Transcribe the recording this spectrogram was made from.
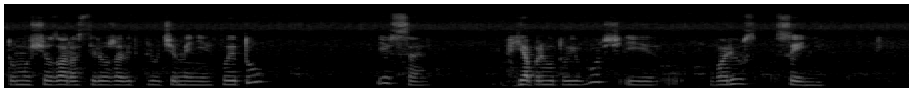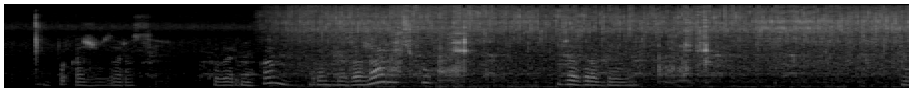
тому що зараз Сережа відключить мені плиту і все. Я приготую борщ і варю сині. Покажу зараз. Поверну камеру, роблю зажарочку. Вже зробила. Так.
